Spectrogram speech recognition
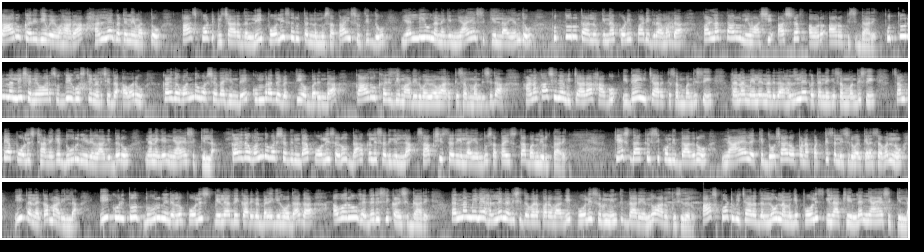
Car ಖರೀದಿ ವ್ಯವಹಾರ, ಹಲ್ಲೆ ಘಟನೆ ಮತ್ತು ಪಾಸ್ಪೋರ್ಟ್ ವಿಚಾರದಲ್ಲಿ ಪೊಲೀಸರು ತನ್ನನ್ನು ಸತಾಯಿಸುತ್ತಿದ್ದು, ಎಲ್ಲಿಯೂ ನನಗೆ ನ್ಯಾಯ ಸಿಕ್ಕಿಲ್ಲ ಎಂದು ಪುತ್ತೂರು ತಾಲೂಕಿನ ಕೊಡಿಪಾಡಿ ಗ್ರಾಮದ ಪಳ್ಳತ್ತಾರು ನಿವಾಸಿ ಅಶ್ರಫ್ ಅವರು ಆರೋಪಿಸಿದ್ದಾರೆ. ಪುತ್ತೂರಿನಲ್ಲಿ ಶನಿವಾರ ಸುದ್ದಿಗೋಷ್ಠಿ ನಡೆಸಿದ ಅವರು, ಕಳೆದ ಒಂದು ವರ್ಷದ ಹಿಂದೆ ಕುಂಬ್ರದ ವ್ಯಕ್ತಿಯೊಬ್ಬರಿಂದ ಕಾರು ಖರೀದಿ ಮಾಡಿರುವ ವ್ಯವಹಾರಕ್ಕೆ ಸಂಬಂಧಿಸಿದ ಹಣಕಾಸಿನ ವಿಚಾರ ಹಾಗೂ ಇದೇ ವಿಚಾರಕ್ಕೆ ಸಂಬಂಧಿಸಿ ತನ್ನ ಮೇಲೆ ನಡೆದ ಹಲ್ಲೆ ಘಟನೆಗೆ ಸಂಬಂಧಿಸಿ ಸಂಪ್ಯ ಪೊಲೀಸ್ ಠಾಣೆಗೆ ದೂರು ನೀಡಲಾಗಿದ್ದರೂ, ನನಗೆ ನ್ಯಾಯ ಸಿಕ್ಕಿಲ್ಲ ಕಳೆದ ಒಂದು ವರ್ಷದಿಂದ ಪೊಲೀಸರು ದಾಖಲೆ ಸರಿಯಿಲ್ಲ, ಸಾಕ್ಷಿ ಸರಿಯಿಲ್ಲ ಎಂದು ಸತಾಯಿಸುತ್ತಾ ಬಂದಿರುತ್ತಾರೆ. ಕೇಸ್ ದಾಖಲಿಸಿಕೊಂಡಿದ್ದಾದರೂ ನ್ಯಾಯಾಲಯಕ್ಕೆ ದೋಷಾರೋಪಣ ಪಟ್ಟಿ ಸಲ್ಲಿಸಿರುವ ಕೆಲಸವನ್ನು ಈ ತನಕ ಮಾಡಿಲ್ಲ. ಈ ಕುರಿತು ದೂರು ನೀಡಲು ಪೊಲೀಸ್ ಮೇಲಾಧಿಕಾರಿಗಳ ಬಳಿಗೆ ಹೋದಾಗ ಅವರು ಹೆದರಿಸಿ ಕಳಿಸಿದ್ದಾರೆ. ತನ್ನ ಮೇಲೆ ಹಲ್ಲೆ ನಡೆಸಿದವರ ಪರವಾಗಿ ಪೊಲೀಸರು ನಿಂತಿದ್ದಾರೆ ಎಂದು ಆರೋಪಿಸಿದರು. ಪಾಸ್ಪೋರ್ಟ್ ವಿಚಾರದಲ್ಲೂ ನಮಗೆ ಪೊಲೀಸ್ ಇಲಾಖೆಯಿಂದ ನ್ಯಾಯ ಸಿಕ್ಕಿಲ್ಲ.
